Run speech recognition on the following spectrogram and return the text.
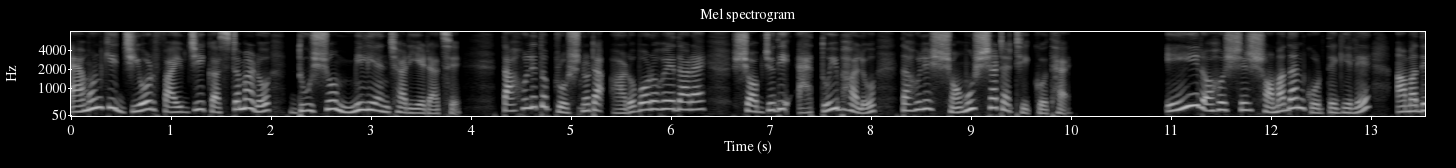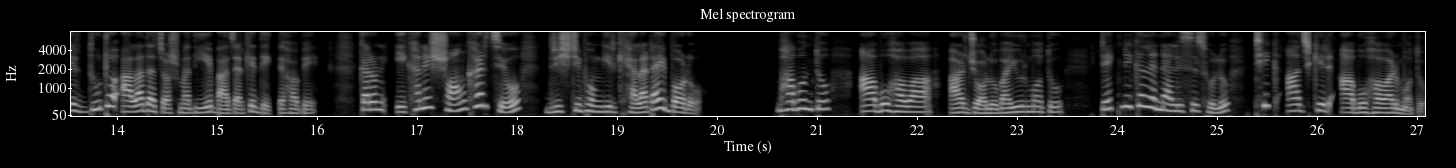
এমনকি জিওর ফাইভ জি কাস্টমারও দুশো মিলিয়ন ছাড়িয়ে গেছে। তাহলে তো প্রশ্নটা আরও বড় হয়ে দাঁড়ায়, সব যদি এতই ভালো, তাহলে সমস্যাটা ঠিক কোথায়? এই রহস্যের সমাধান করতে গেলে আমাদের দুটো আলাদা চশমা দিয়ে বাজারকে দেখতে হবে। কারণ এখানে সংখ্যার চেয়েও দৃষ্টিভঙ্গির খেলাটাই বড়। ভাবুন তো, আবহাওয়া আর জলবায়ুর মতো টেকনিক্যাল অ্যানালিসিস হলো ঠিক আজকের আবহাওয়ার মতো।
